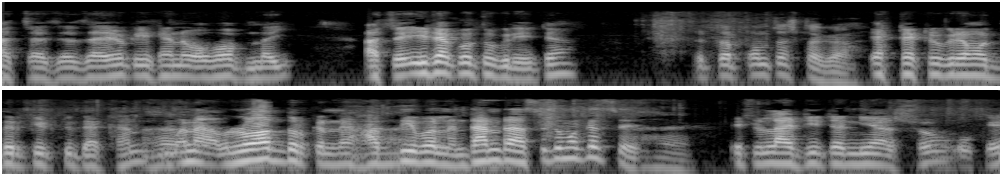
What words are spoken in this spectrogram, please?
আচ্ছা আচ্ছা যাই হোক এখানে অভাব নাই। আচ্ছা এটা কত করে এটা? এটা পঞ্চাশ টাকা। একটা একটা করে আমাদেরকে একটু দেখান। হ্যাঁ। মানে লোয়ার দরকার নেই হাত দিয়ে বলেন। ডান্ডা আছে তোমার কাছে? হ্যাঁ। একটু লাঠিটা নিয়ে আসো ওকে?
